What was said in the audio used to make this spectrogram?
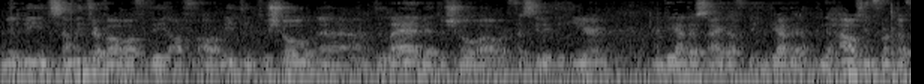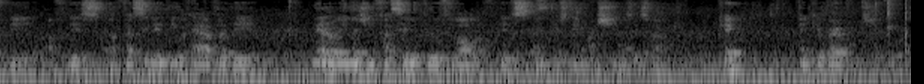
maybe in some interval of the of our meeting to show uh, the lab and to show our facility here and the other side of the, the other the house in front of the of this uh, facility we have the neuroimaging facility with all of these interesting machines as well. Okay, thank you very much.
